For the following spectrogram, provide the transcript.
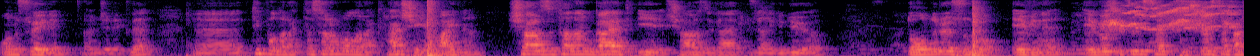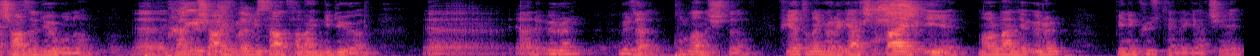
Onu söyleyeyim öncelikle. Ee, tip olarak, tasarım olarak her şey aynı. Şarjı falan gayet iyi. Şarjı gayet güzel gidiyor. Dolduruyorsunuz o evini. Evi 200 sefer, 3-4 sefer şarj ediyor bunu. Ee, kendi şarjı da 1 saat falan gidiyor. Ee, yani ürün güzel, kullanışlı. Fiyatına göre gerçi gayet iyi. Normalde ürün 1200 TL gerçeği.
